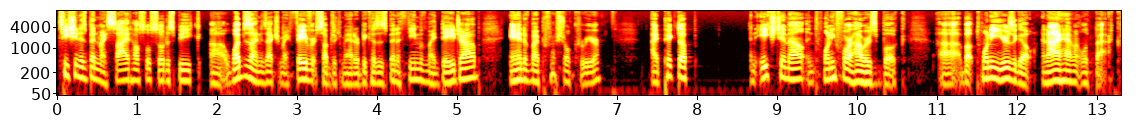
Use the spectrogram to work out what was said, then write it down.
Teaching has been my side hustle, so to speak. Uh, web design is actually my favorite subject matter because it's been a theme of my day job and of my professional career. I picked up an HTML in 24 hours book uh, about 20 years ago, and I haven't looked back.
